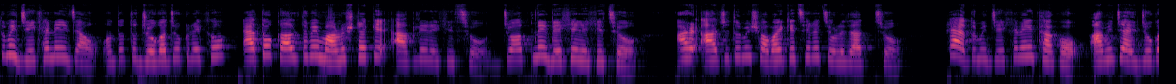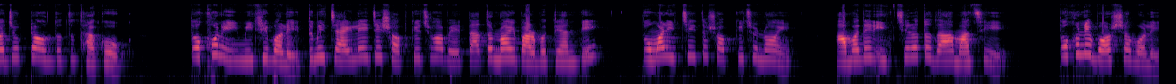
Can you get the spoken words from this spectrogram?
তুমি যেখানেই যাও, অন্তত যোগাযোগ রেখো। এতকাল তুমি মানুষটাকে আগলে রেখেছো, যত্নে দেখে রেখেছো। আর আজ তুমি সবাইকে ছেড়ে চলে যাচ্ছ। হ্যাঁ তুমি যেখানেই থাকো, আমি চাই যোগাযোগটা অন্তত থাকুক। তখনই মিঠি বলে, তুমি চাইলেই যে সব কিছু হবে, তা তো নয় পার্বতী আন্টি। তোমার ইচ্ছেই তো সব কিছু নয়। আমাদের ইচ্ছেরও তো দাম আছে তখনই বর্ষা বলে,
